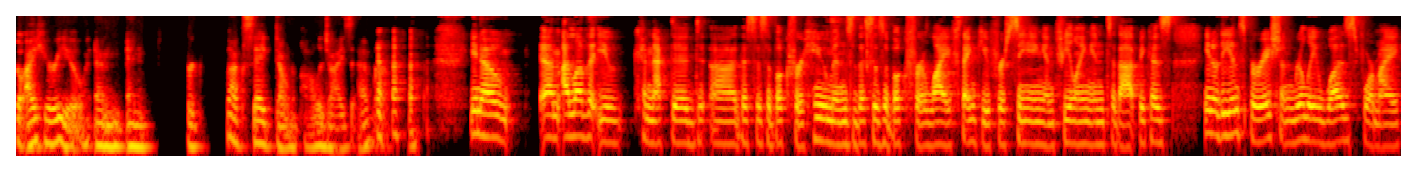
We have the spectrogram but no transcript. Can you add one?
so I hear you, and and for fuck's sake, don't apologize ever. you know, um, I love that you connected. Uh, this is a book for humans. This is a book for life. Thank you for seeing and feeling into that because, you know, the inspiration really was for my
